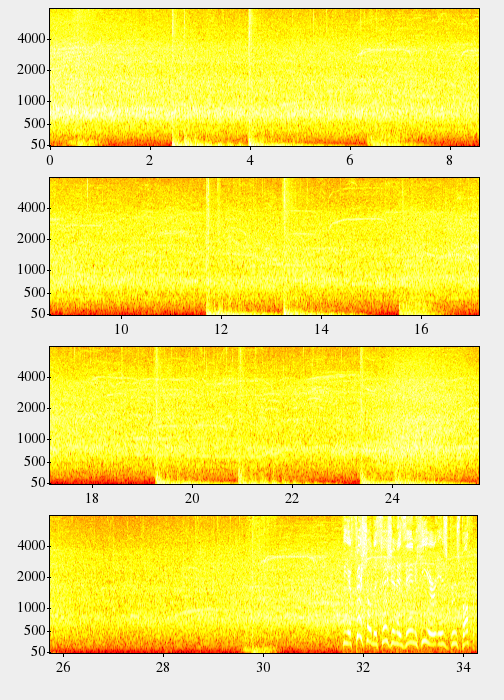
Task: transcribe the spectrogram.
The official decision is in. Here is Bruce Buffer.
